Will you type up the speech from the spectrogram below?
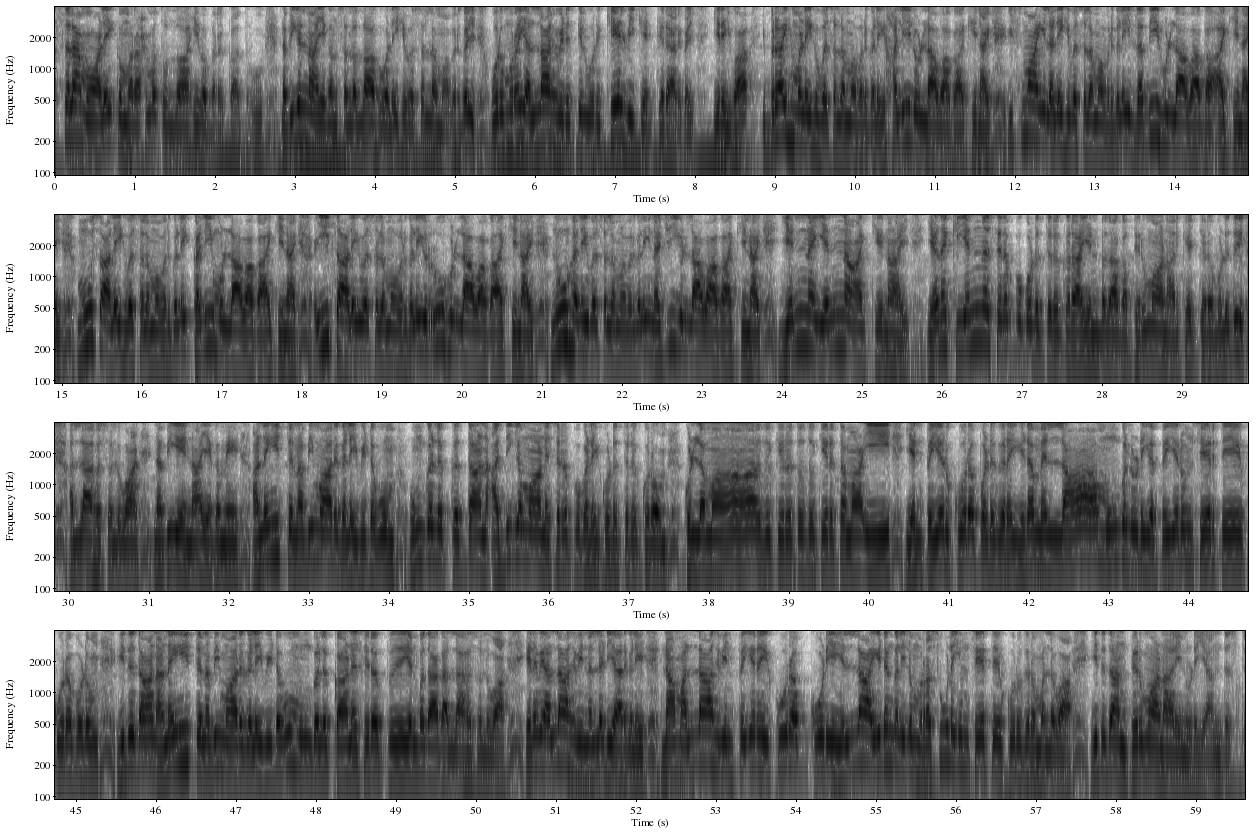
அஸ்ஸலாமு அலைக்கும் வரஹமத்துல்லாஹி வபரகாத்து நபிகள் நாயகம் சல்லல்லாஹு அலஹி வசல்லம் அவர்கள் ஒரு முறை அல்லாஹ்விடத்தில் ஒரு கேள்வி கேட்கிறார்கள். இறைவா இப்ராஹிம் அலைஹி வசல்லம் அவர்களை ஹலீலுல்லாவாக ஆக்கினாய். இஸ்மாயில் அலைஹி வசலம் அவர்களை ஜபீஹுல்லாவாக ஆக்கினாய். மூசா அலைஹி வசலம் அவர்களை கலீமுல்லாவாக ஆக்கினாய். ஈசா அலஹி வசலம் அவர்களை ரூஹுல்லாவாக ஆக்கினாய். நூஹ் அலஹி வசலம் அவர்களை நஜியுல்லாவாக ஆக்கினாய். என்ன என்ன ஆக்கினாய்? எனக்கு என்ன சிறப்பு கொடுத்திருக்கிறாய் என்பதாக பெருமானார் கேட்கிற பொழுது அல்லாஹ் சொல்லுவான் நபியே நாயகமே அனைத்து நபிமார்களை விடவும் உங்களுக்குத்தான் அதிகமான சிறப்புகளை கொடுத்திருக்கிறோம். குள்ளமா துகிருத்து துகிருத்தமாயி என் பெயர் கூறப்படுகிற இடமெல்லாம் உங்களுடைய பெயரும் சேர்த்தே கூறப்படும். இதுதான் அனைத்து நபிமார்களை விடவும் உங்களுக்கான சிறப்பு என்பதாக அல்லாஹ் சொல்லுவான். எனவே அல்லாஹுவின் நல்லடியார்களே நாம் அல்லாஹுவின் பெயரை கூறக்கூடிய எல்லா இடங்களிலும் ரசூலையும் சேர்த்தே கூறுகிறோம் அல்லவா? இதுதான் பெருமானாரினுடைய அந்தஸ்து.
